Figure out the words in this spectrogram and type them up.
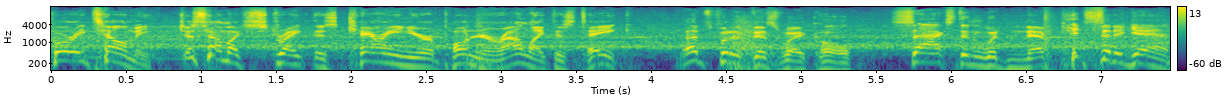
Corey, tell me, just how much strength does carrying your opponent around like this take? Let's put it this way, Cole. Saxton would never... Hits it again.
